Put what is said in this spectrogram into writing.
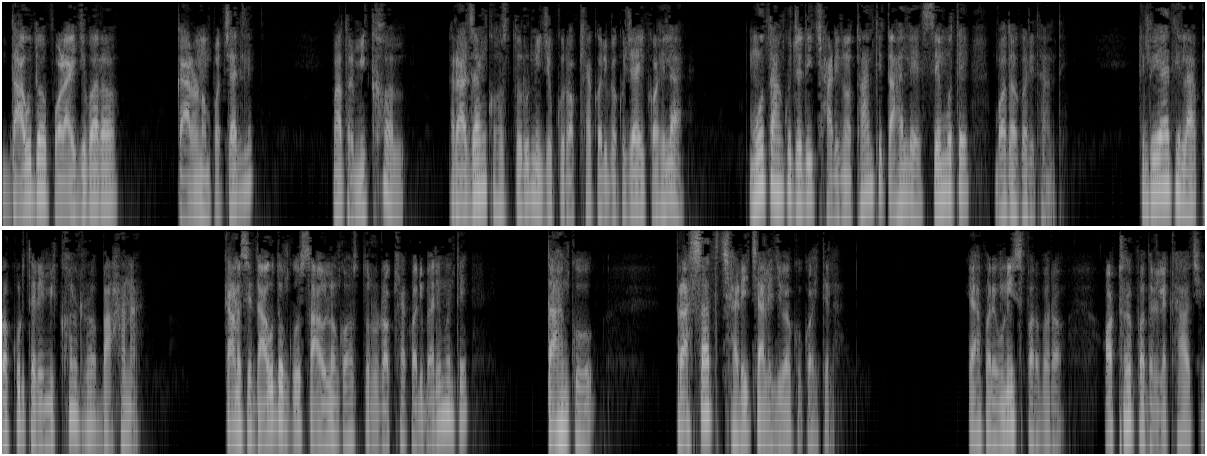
ଦାଉଦ ପଳାଇଯିବାର କାରଣ ପଚାରିଲେ। ମାତ୍ର ମିଖଲ ରାଜାଙ୍କ ହସ୍ତରୁ ନିଜକୁ ରକ୍ଷା କରିବାକୁ ଯାଇ କହିଲା ମୁଁ ତାହାଙ୍କୁ ଯଦି ଛାଡ଼ି ନଥାନ୍ତି ତାହେଲେ ସେ ମୋତେ ବଧ କରିଥାନ୍ତେ କିନ୍ତୁ ଏହା ଥିଲା ପ୍ରକୃତରେ ମିଖଲର ବାହାନା। କାରଣ ସେ ଦାଉଦଙ୍କୁ ସାଉଲଙ୍କ ହସ୍ତରୁ ରକ୍ଷା କରିବା ନିମନ୍ତେ ତାହାଙ୍କୁ ପ୍ରାସାଦ ଛାଡ଼ି ଚାଲିଯିବାକୁ କହିଥିଲା। ଏହାପରେ ଉଣେଇଶ ପର୍ବର ଅଠର ପଦରେ ଲେଖା ଅଛି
